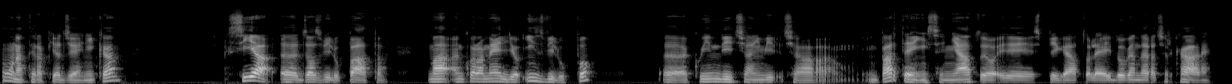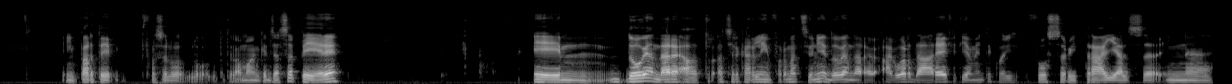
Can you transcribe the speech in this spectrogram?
una terapia genica, sia eh, già sviluppata, ma ancora meglio in sviluppo, Uh, quindi ci ha, invi- ci ha, in parte insegnato e spiegato lei dove andare a cercare, in parte forse lo, lo potevamo anche già sapere, e ehm, dove andare a, a, cercare le informazioni e dove andare a guardare effettivamente quali fossero i trials in,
